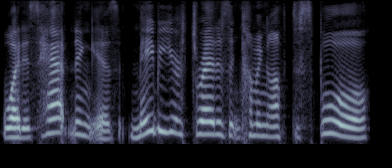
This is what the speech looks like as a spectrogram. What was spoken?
what is happening is maybe your thread isn't coming off the spool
